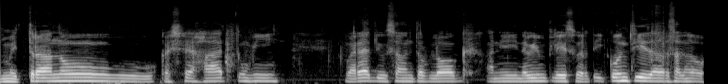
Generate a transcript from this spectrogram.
मित्रांनो कसे आहात तुम्ही? बऱ्याच दिवसानंतर ब्लॉग आणि नवीन प्लेसवरती कोणती जरा सांगावं?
